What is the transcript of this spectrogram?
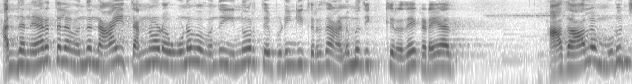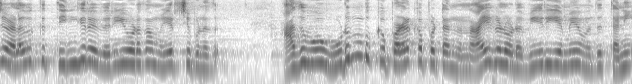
அந்த நேரத்தில் வந்து நாய் தன்னோட உணவை வந்து இன்னொருத்தை பிடுங்கிக்கிறத அனுமதிக்கிறதே கிடையாது. அதால் முடிஞ்ச அளவுக்கு திங்கிற வெறியோட தான் முயற்சி பண்ணுது. அதுவும் உடும்புக்கு பழக்கப்பட்ட அந்த நாய்களோட வீரியமே வந்து தனி.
